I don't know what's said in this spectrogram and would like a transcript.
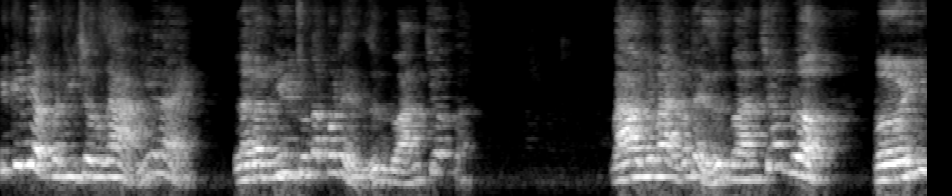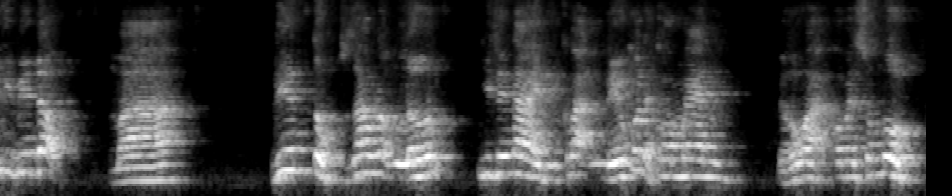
Thì cái việc mà thị trường giảm như này là gần như chúng ta có thể dự đoán trước rồi. Bao nhiêu bạn có thể dự đoán trước được với những cái biến động mà liên tục dao động lớn như thế này thì các bạn nếu có thể comment được không ạ? Comment số 1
